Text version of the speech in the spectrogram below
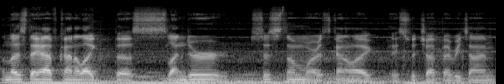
Unless they have kind of like the Slender system where it's kind of like they switch up every time.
